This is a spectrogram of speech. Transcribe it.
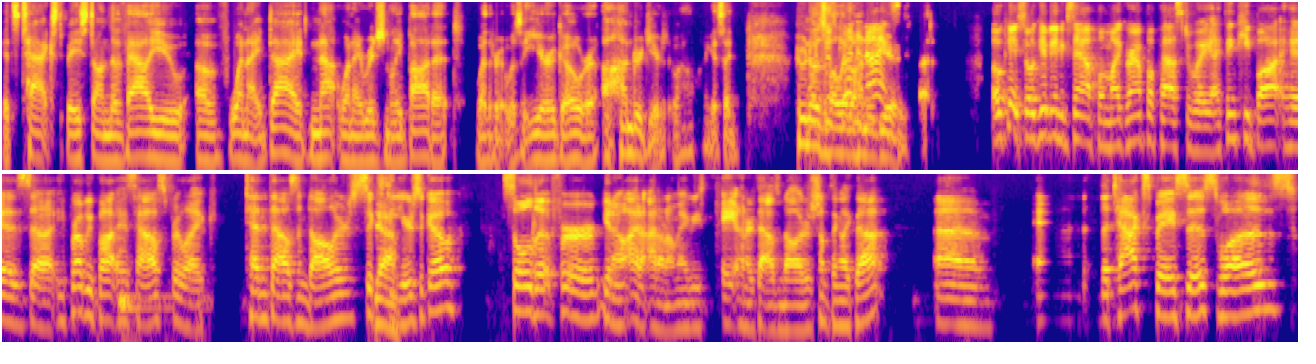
it's taxed based on the value of when I died, not when I originally bought it, whether it was a year ago or a hundred years. Well, I guess I, who knows if I'll live a hundred nice. years. But. Okay, so I'll give you an example. My grandpa passed away. I think he bought his. Uh, he probably bought his house for like ten thousand dollars sixty yeah. years ago. Sold it for you know I, I don't know maybe eight hundred thousand dollars or something like that. Um, and the tax basis was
